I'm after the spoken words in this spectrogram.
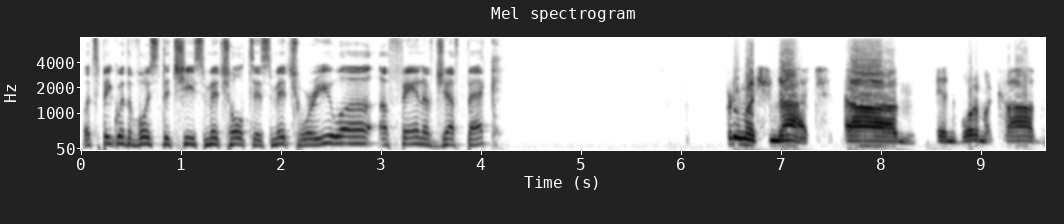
Let's speak with the voice of the Chiefs, Mitch Holthus. Mitch, were you uh, a fan of Jeff Beck? Pretty much not. Um, and what a macabre.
